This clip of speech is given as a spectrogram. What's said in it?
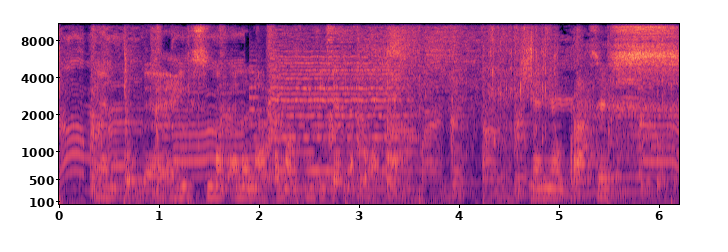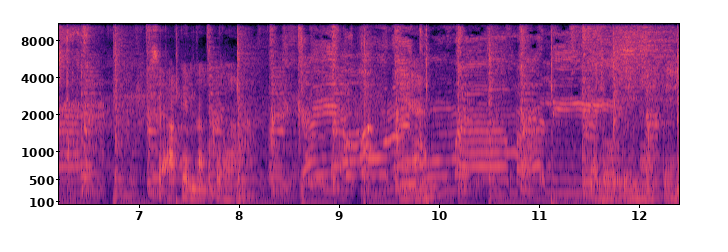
na Yan po guys, mag-ano na ako, magbibigay na po ako. Yan yung process. Sa akin lang to ha. Ayan. Balutin natin.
